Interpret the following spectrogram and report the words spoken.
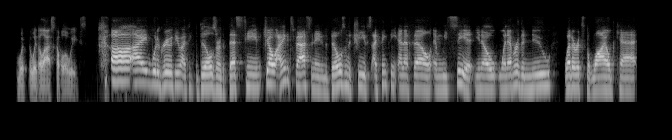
with with the last couple of weeks. Uh, I would agree with you. I think the Bills are the best team. Joe, I think it's fascinating. The Bills and the Chiefs, I think the NFL, and we see it, you know, whenever the new, whether it's the Wildcat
